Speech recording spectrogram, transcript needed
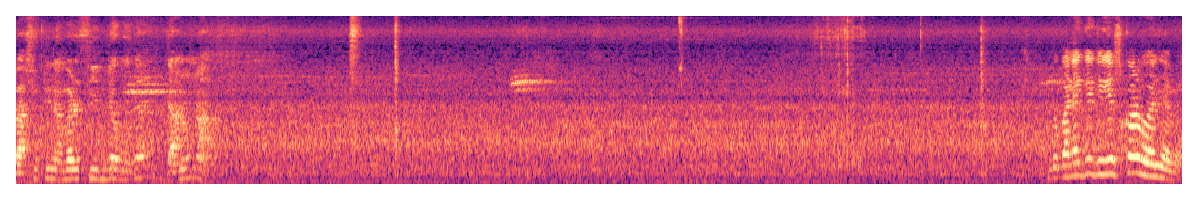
বাষট্টি নাম্বারের সিমটা কোথায়? জানো না? দোকানে গিয়ে জিজ্ঞেস কর হয়ে যাবে।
